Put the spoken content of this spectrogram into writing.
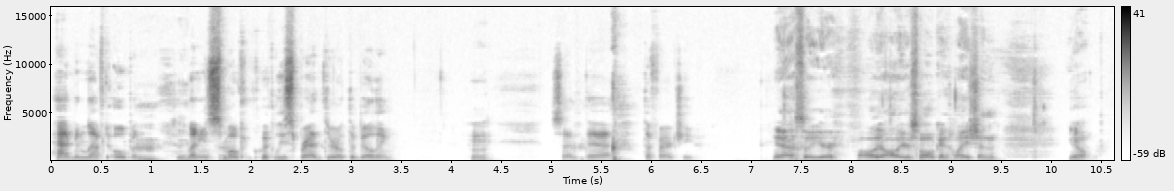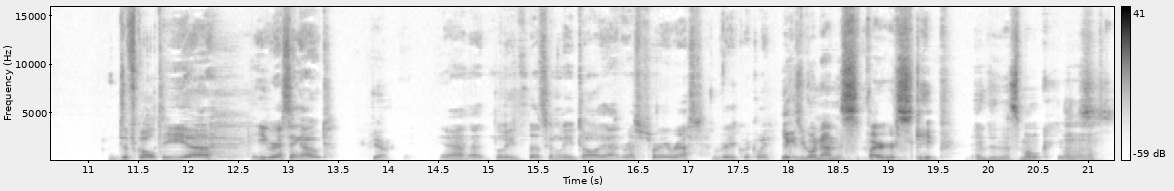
had been left open, see. letting smoke quickly spread throughout the building. Hmm. Said the the fire chief. Yeah, so your all, all your smoke inhalation, you know, difficulty uh, egressing out. Yeah. Yeah, that leads. That's going to lead to all that respiratory arrest very quickly. yeah, because you're going down this fire escape into the smoke. 'cause it's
